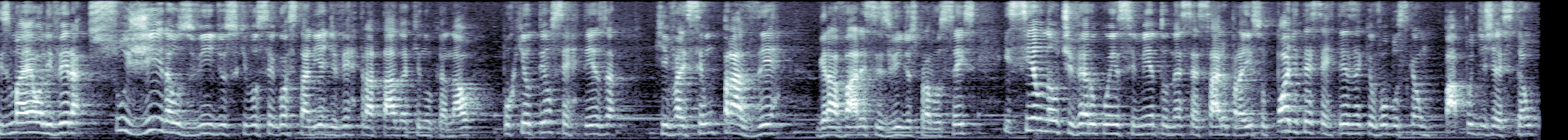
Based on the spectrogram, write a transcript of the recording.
Ismael Oliveira, sugira os vídeos que você gostaria de ver tratado aqui no canal, porque eu tenho certeza que vai ser um prazer gravar esses vídeos para vocês. E se eu não tiver o conhecimento necessário para isso, pode ter certeza que eu vou buscar um papo de gestão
